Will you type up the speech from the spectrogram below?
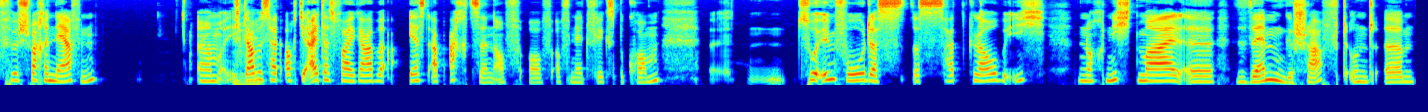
für schwache Nerven. Ähm, ich glaube, Mhm. es hat auch die Altersfreigabe erst ab 18 auf auf auf Netflix bekommen. Äh, zur Info, das das hat, glaube ich, noch nicht mal, äh, Them geschafft und, ähm,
